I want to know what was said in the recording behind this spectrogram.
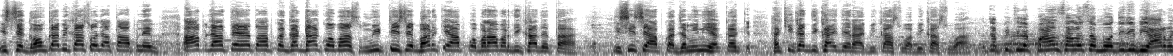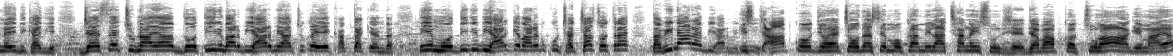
इससे गाँव का विकास हो जाता है। आपने, आप जाते हैं तो आपका गड्ढा को बस मिट्टी से भर के आपको बराबर दिखा देता है। इसी से आपका जमीनी हक- हकीकत दिखाई दे रहा है। विकास हुआ विकास हुआ। अच्छा पिछले पाँच सालों से मोदी जी बिहार में नहीं दिखाई दिए। जैसे चुनाव दो तीन बार बिहार में आ चुका है, एक हफ़्ता के अंदर। तो ये मोदी जी बिहार के बारे में कुछ अच्छा सोच रहा है, तभी ना रहा बिहार में इस आपको जो है चौदह से मौका मिला अच्छा नहीं सुनिए जब आपका चुनाव आगे में आया,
